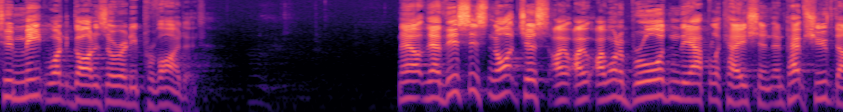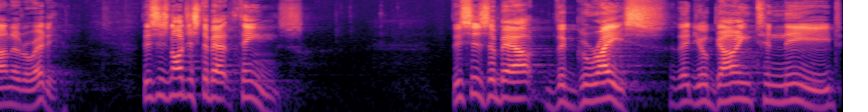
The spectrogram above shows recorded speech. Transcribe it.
to meet what God has already provided. Now, now this is not just, I, I, I want to broaden the application, and perhaps you've done it already. This is not just about things. This is about the grace that you're going to need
